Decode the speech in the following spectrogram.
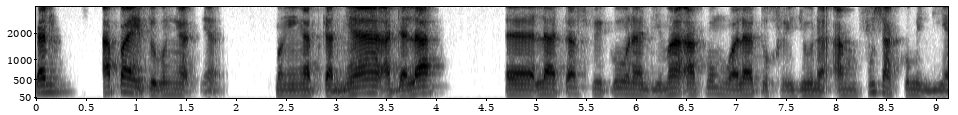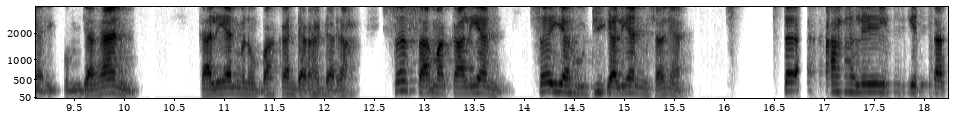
Kan Apa itu mengingatnya? Mengingatkannya adalah eh, la tasfikuna dima'akum wa la tukhrijuna anfusakum min diyarikum. Jangan kalian menumpahkan darah-darah sesama kalian, se-Yahudi kalian misalnya, se-ahli kitab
